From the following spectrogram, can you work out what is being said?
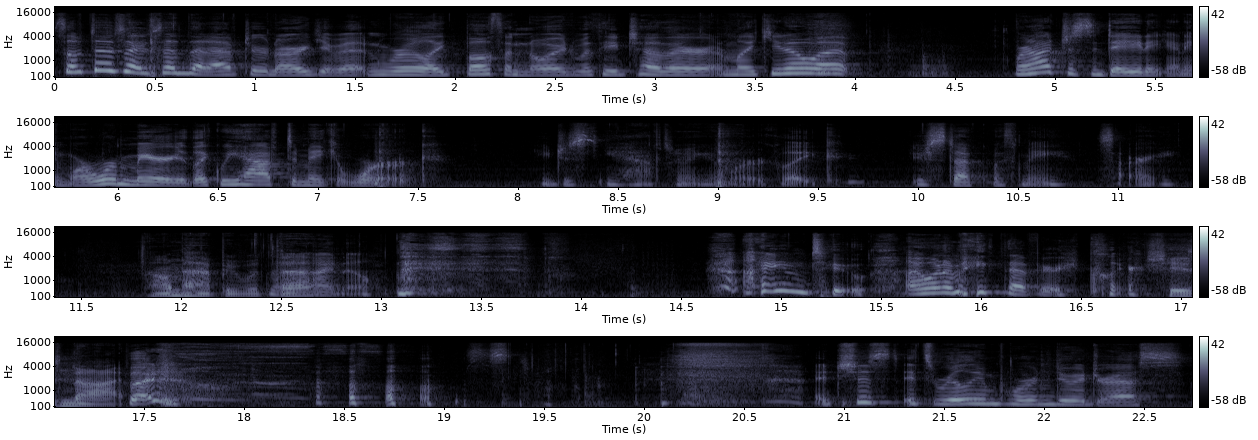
Sometimes I've said that after an argument, and we're like both annoyed with each other. I'm like, you know what? We're not just dating anymore. We're married. Like we have to make it work. You just you have to make it work. Like you're stuck with me. Sorry. I'm happy with that. I know. I am too. I want to make that very clear. She's not. But it's just it's really important to address.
